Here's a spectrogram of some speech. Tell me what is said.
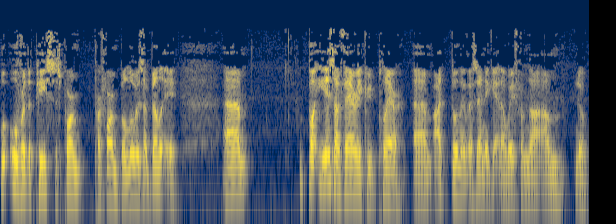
over the piece has performed below his ability. Um, but he is a very good player. Um, I don't think there's any getting away from that. I'm, you know,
